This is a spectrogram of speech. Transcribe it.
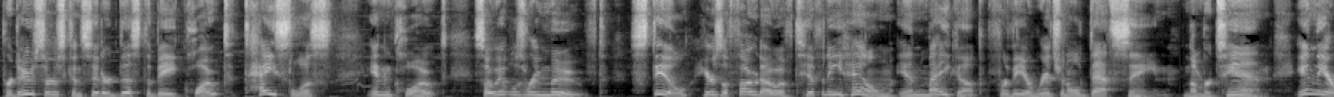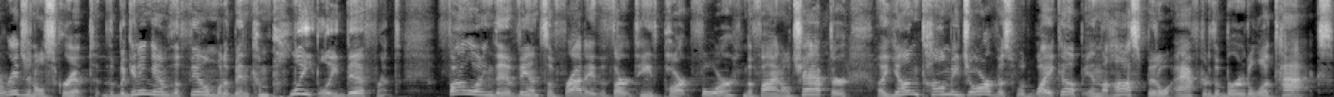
Producers considered this to be, quote, tasteless, end quote, so it was removed. Still, here's a photo of Tiffany Helm in makeup for the original death scene. Number 10. In the original script, the beginning of the film would have been completely different. Following the events of Friday the 13th Part 4, the final chapter, a young Tommy Jarvis would wake up in the hospital after the brutal attacks.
